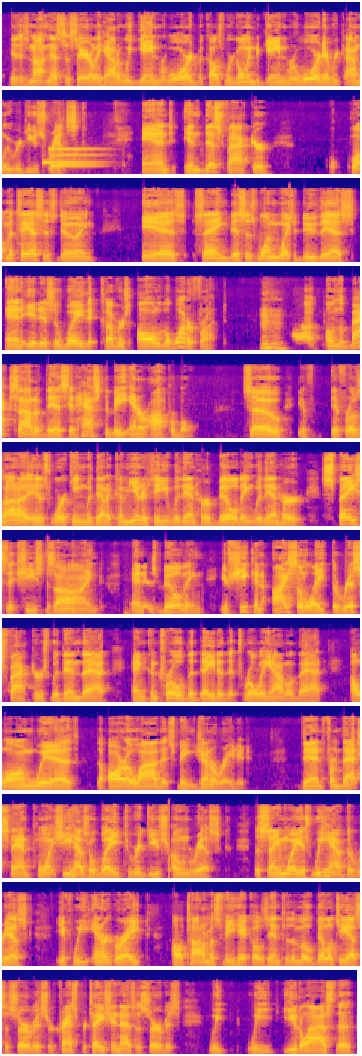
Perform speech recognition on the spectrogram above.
It is not necessarily how do we gain reward because we're going to gain reward every time we reduce risk. And in this factor, what Mattias is doing is saying this is one way to do this, and it is a way that covers all of the waterfront. Mm-hmm. Uh, on the backside of this, it has to be interoperable. So if if Rosana is working within a community, within her building, within her space that she's designed and is building, if she can isolate the risk factors within that and control the data that's rolling out of that, along with the ROI that's being generated, then from that standpoint, she has a way to reduce her own risk. The same way as we have the risk if we integrate autonomous vehicles into the mobility as a service or transportation as a service, we we utilize the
